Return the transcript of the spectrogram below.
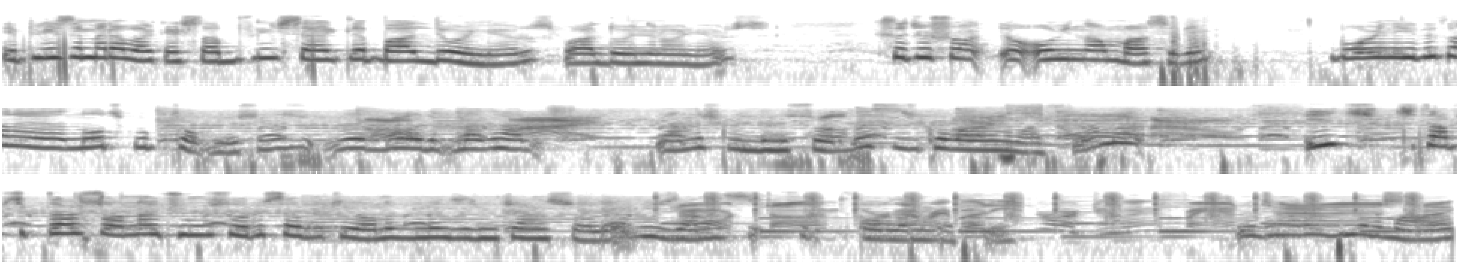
Hepinize merhaba arkadaşlar. Bugün sizlerle Baldi oynuyoruz. Baldi oyununu oynuyoruz. Kısaca şu an- oyundan bahsedeyim. Bu oyunda 7 tane notebook topluyorsunuz ve bu öğretmen her yanlış bildiğiniz soruda sizi kovalamaya başlıyor ama ilk kitapçıktan sonra üçüncü soruyu sabotuyor. Onu bilmeniz imkansız oluyor. Bu yüzden de sizi kovalamaya başlıyor. Şimdi bunları fantastic. abi.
